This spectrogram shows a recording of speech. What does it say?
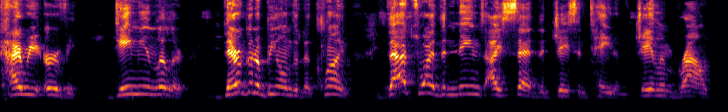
Kyrie Irving, Damian Lillard, they're gonna be on the decline. That's why the names I said, the Jayson Tatum, Jaylen Brown,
